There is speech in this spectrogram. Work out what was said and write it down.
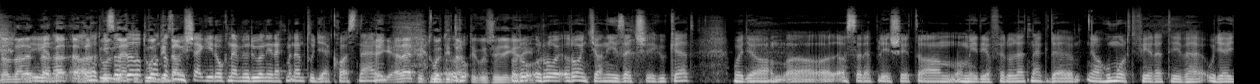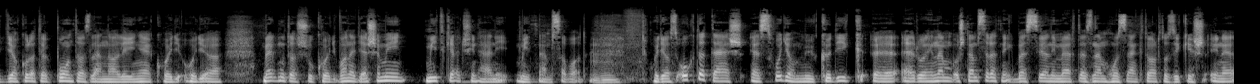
De, de, de, de, de, de, viszont pont az újságírók nem örülnének, mert nem tudják használni. Igen, lehet, hogy túl didaktikus, hogy igen. Rontja a nézettségüket, vagy a, a, a szereplését a, a média felületnek, de a humort félretéve, ugye gyakorlatilag pont az lenne a lényeg, hogy, hogy megmutassuk, hogy van egy esemény, mit kell csinálni, mit nem szabad. Uh-huh. Hogy az oktatás, ez hogyan működik, erről én nem, most nem szeretnék beszélni, mert ez nem hozzánk tartozik, és én e,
